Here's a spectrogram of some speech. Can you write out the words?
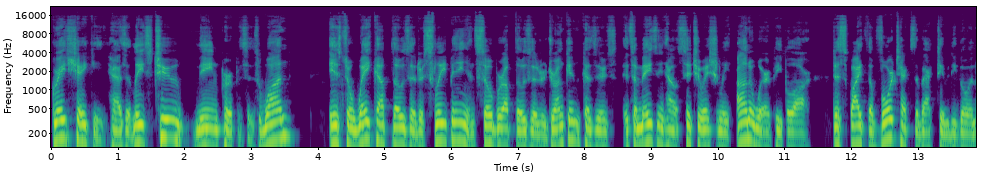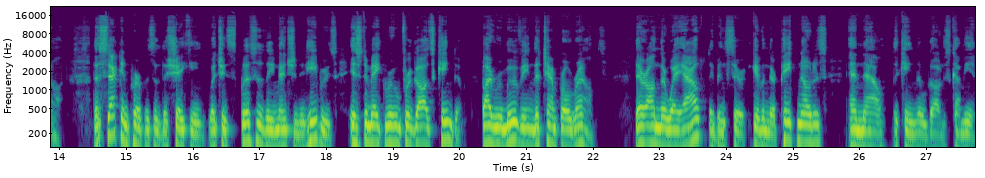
great shaking has at least two main purposes. One is to wake up those that are sleeping and sober up those that are drunken because there's it's amazing how situationally unaware people are despite the vortex of activity going on. The second purpose of the shaking, which is explicitly mentioned in Hebrews, is to make room for God's kingdom by removing the temporal realms. They're on their way out. They've been given their pink notice, and now the kingdom of God is coming in.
